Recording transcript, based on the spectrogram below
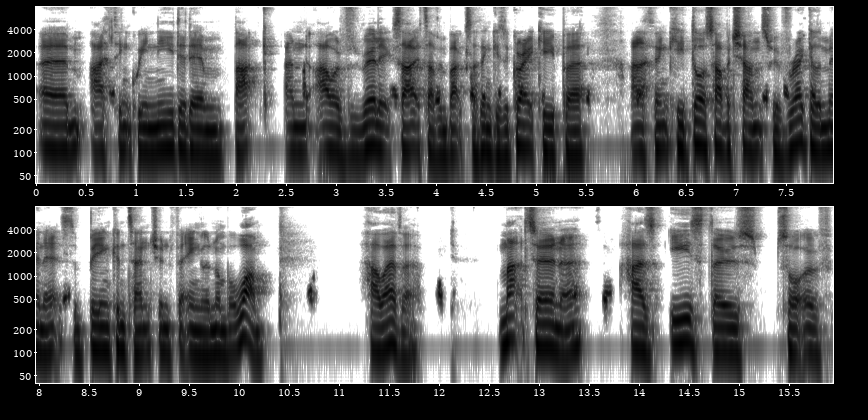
Um, I think we needed him back, and I was really excited to have him back because I think he's a great keeper, and I think he does have a chance with regular minutes of being contention for England number one. However, Matt Turner has eased those sort of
